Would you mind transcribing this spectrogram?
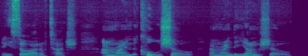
and he's so out of touch. I'm writing the cool show. I'm writing the young show.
